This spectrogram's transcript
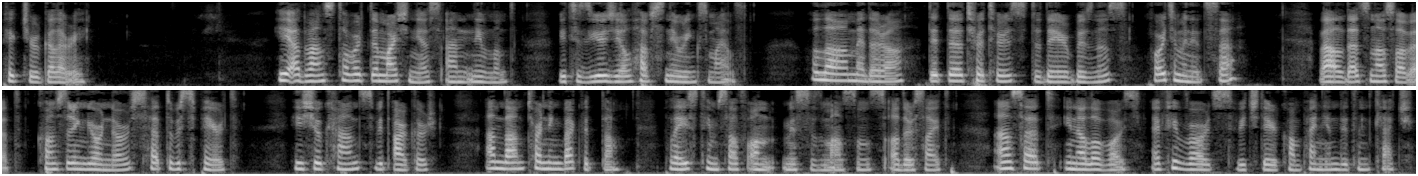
picture gallery. He advanced toward the Marchioness and Newland, with his usual half-sneering smile. Hola, Medora. Did the traitors do their business? Forty minutes, eh? Well, that's not so bad, considering your nerves had to be spared. He shook hands with Archer, and then, turning back with them, placed himself on Mrs. Manson's other side, and said, in a low voice, a few words which their companion didn't catch.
